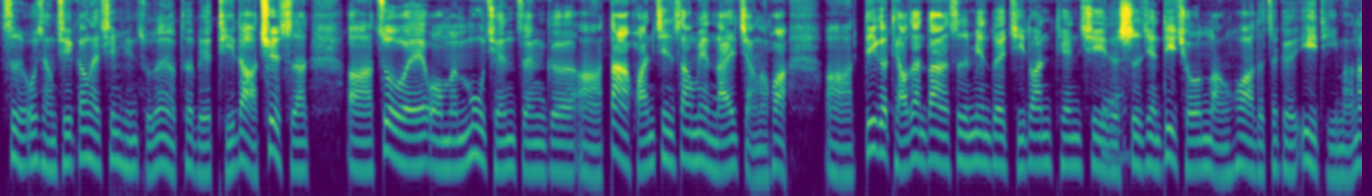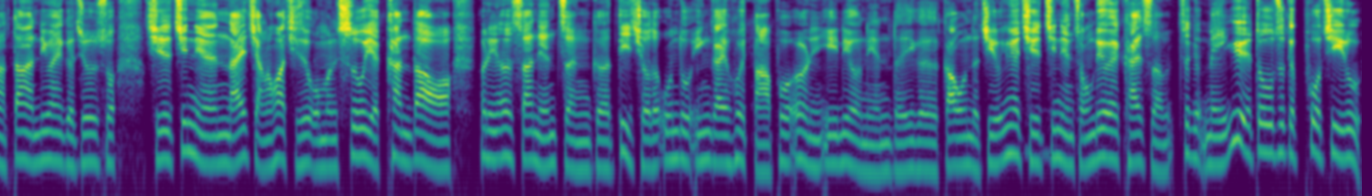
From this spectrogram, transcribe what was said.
是，我想其实刚才新平主任有特别提到，确实啊，啊、呃，作为我们目前整个啊、呃、大环境上面来讲的话，啊、呃，第一个挑战当然是面对极端天气的事件、地球暖化的这个议题嘛。那当然，另外一个就是说，其实今年来讲的话，其实我们似乎也看到哦，二零二三年整个地球的温度应该会打破二零一六年的一个高温的记录，因为其实今年从六月开始，这个每月都这个破纪录，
